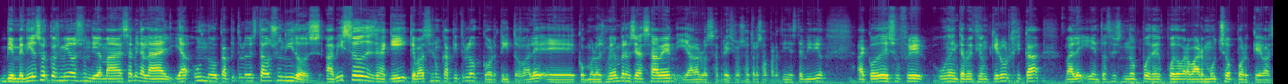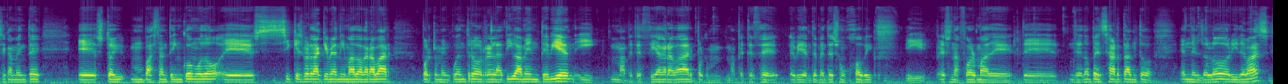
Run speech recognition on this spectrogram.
Bienvenidos orcos míos un día más a mi canal y a un nuevo capítulo de Estados Unidos. Aviso desde aquí que va a ser un capítulo cortito, ¿vale? Eh, como los miembros ya saben, y ahora lo sabréis vosotros a partir de este vídeo, acabo de sufrir una intervención quirúrgica, ¿vale? Y entonces no puedo grabar mucho porque básicamente eh, estoy bastante incómodo. Eh, sí que es verdad que me he animado a grabar porque me encuentro relativamente bien y me apetecía grabar porque me apetece, evidentemente es un hobby y es una forma de, no pensar tanto en el dolor y demás.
